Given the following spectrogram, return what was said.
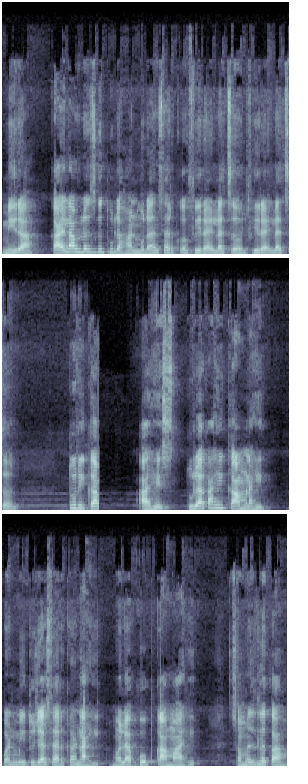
मीरा काय लावलंस ग तू लहान मुलांसारखं? फिरायला चल फिरायला चल. तू रिकाम आहेस. तुला काही काम नाहीत पण मी तुझ्यासारखा नाही. मला खूप कामं आहेत. समजलं का?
